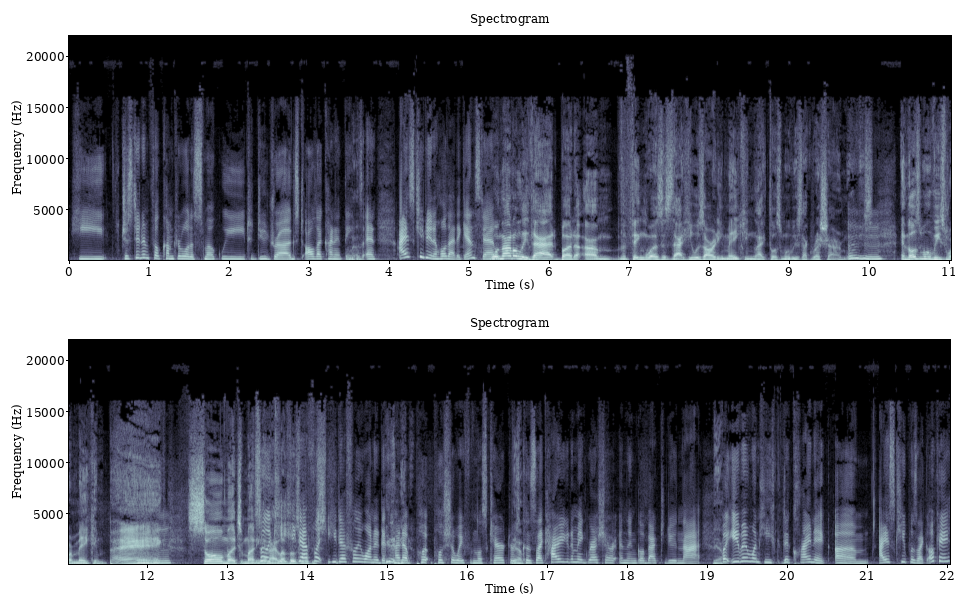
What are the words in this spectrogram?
He just didn't feel comfortable to smoke weed, to do drugs, all that kind of things. And Ice Cube didn't hold that against him. Well, not only that, but um, the thing was is that he was already making like those movies, like Rush Hour movies, and those movies were making bang so much money, Mm-hmm. so and like, I he, love he those definitely movies. he definitely wanted to Yeah, kind yeah. of put push away from those characters Yeah. because like how are you going to make Rush Hour and then go back to doing that? Yeah. But even when he declined it, um, Ice Cube was like, okay,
